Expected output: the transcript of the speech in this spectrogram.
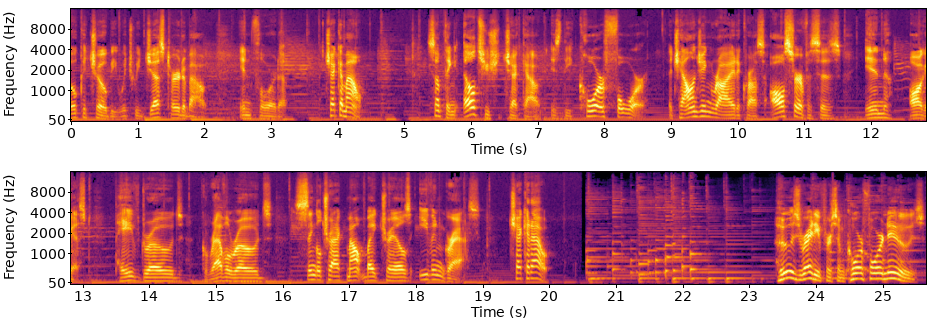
Okeechobee, which we just heard about in Florida. Check him out. Something else you should check out is the Core 4, a challenging ride across all surfaces in August. Paved roads, gravel roads, single track mountain bike trails, even grass. Check it out. Who's ready for some Core 4 news?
